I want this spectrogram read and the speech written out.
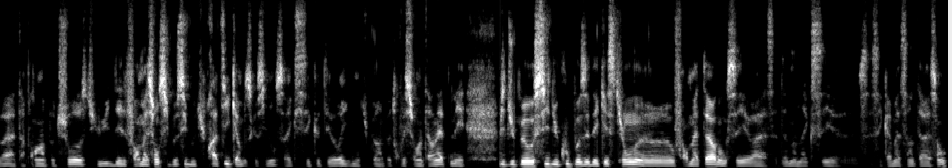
voilà, tu apprends un peu de choses, tu des formations si possible où tu pratiques, hein, parce que sinon, c'est vrai que c'est que théorique, bon, tu peux un peu trouver sur internet, mais puis tu peux aussi du coup poser des questions, heu, aux formateurs, donc ça donne un accès, c'est quand même assez intéressant.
